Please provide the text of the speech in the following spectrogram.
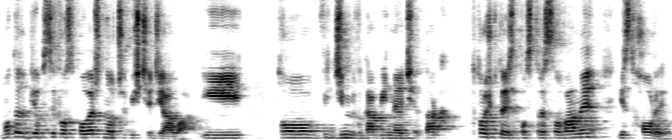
Model biopsychospołeczny oczywiście działa i to widzimy w gabinecie, tak? Ktoś, kto jest postresowany, jest chory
